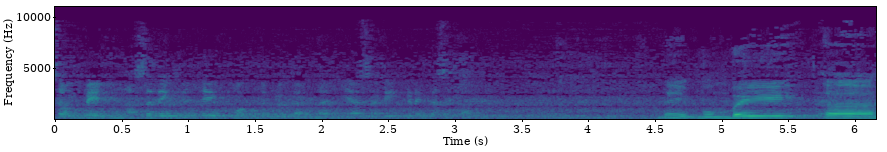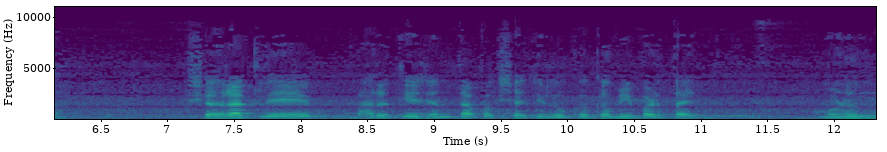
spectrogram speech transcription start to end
संपेल असं देखील ते एक वक्तव्य करतात. या सगळीकडे कसं नाही मुंबई शहरातले भारतीय जनता पक्षाची लोक कमी पडत आहेत म्हणून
